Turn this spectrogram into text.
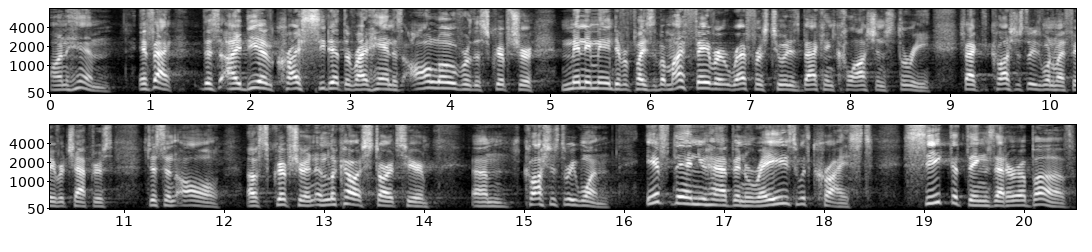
on Him. In fact, this idea of Christ seated at the right hand is all over the scripture, many, many different places. But my favorite reference to it is back in Colossians 3. In fact, Colossians 3 is one of my favorite chapters, just in all of scripture. And, and look how it starts here um, Colossians 3 1. If then you have been raised with Christ, seek the things that are above,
